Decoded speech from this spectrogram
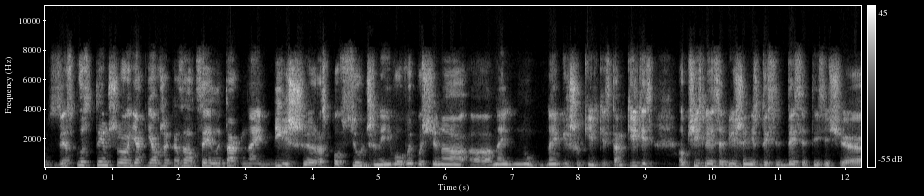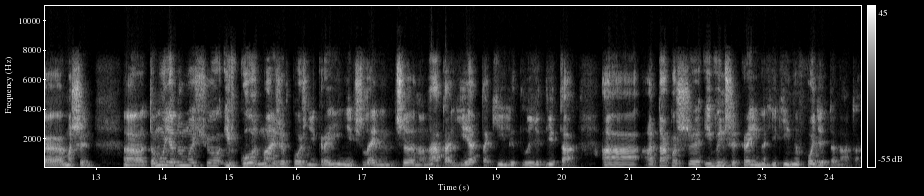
В зв'язку з тим, що як я вже казав, цей літак найбільш розповсюджений, його випущено най, ну, найбільшу кількість. Там кількість обчислюється більше ніж 10, 10 тисяч е, машин. Тому я думаю, що і в ко майже в кожній країні члені члену НАТО є такий літ, літ, літак. А, а також е, і в інших країнах, які не входять до НАТО,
